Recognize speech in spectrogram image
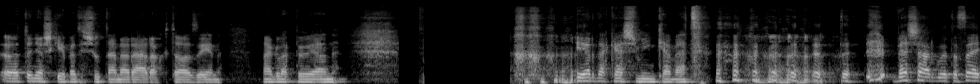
öltönyös képet, és utána rárakta az én meglepően érdekes minkemet. Besárgult a szej.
